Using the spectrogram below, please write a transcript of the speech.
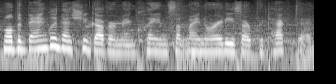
While the Bangladeshi government claims that minorities are protected,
